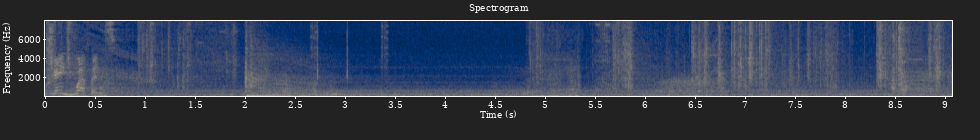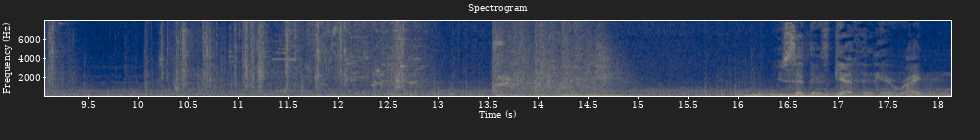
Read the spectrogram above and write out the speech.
Change weapons! You said there's Geth in here, right?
